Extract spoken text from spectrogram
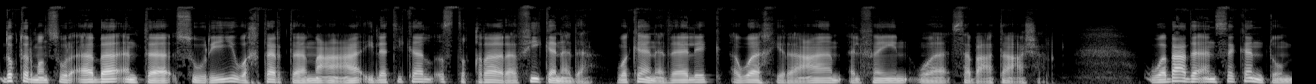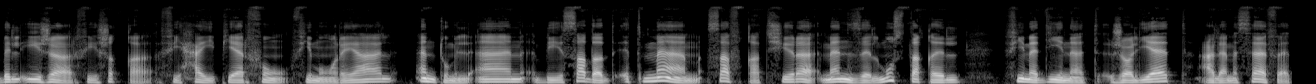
دكتور منصور آبا أنت سوري واخترت مع عائلتك الاستقرار في كندا وكان ذلك أواخر عام 2017 وبعد أن سكنتم بالإيجار في شقة في حي بييرفون في مونريال أنتم الآن بصدد إتمام صفقة شراء منزل مستقل في مدينة جولييت على مسافة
